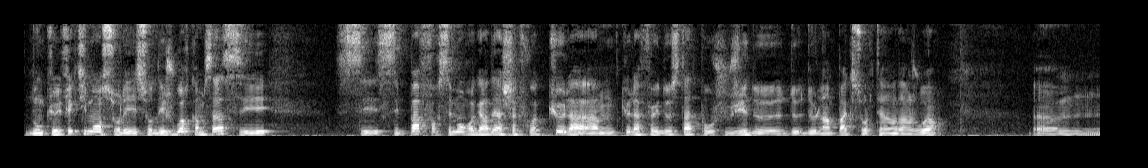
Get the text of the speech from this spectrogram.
Donc effectivement, sur des joueurs comme ça, c'est c'est pas forcément regarder à chaque fois que la, que la feuille de stats pour juger de, l'impact sur le terrain d'un joueur. Euh,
